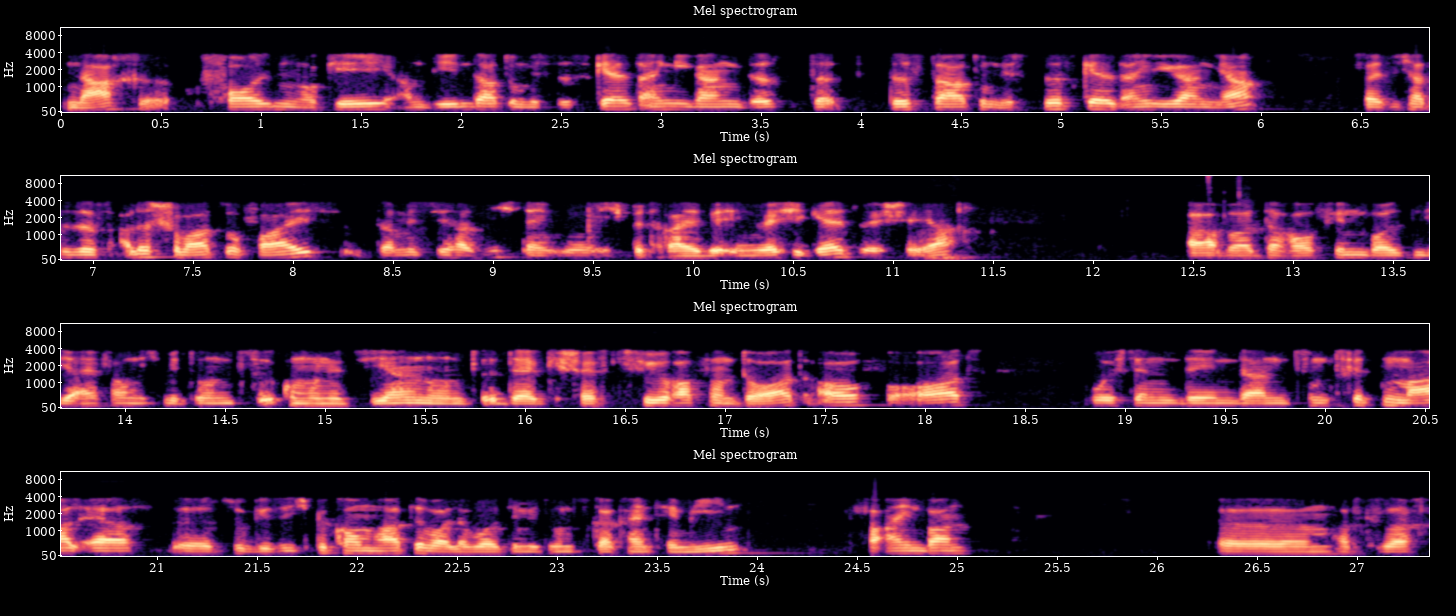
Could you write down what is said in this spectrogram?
nachfolgen, okay, an dem Datum ist das Geld eingegangen, das, das, das Datum ist das Geld eingegangen, ja. Das heißt, ich hatte das alles schwarz auf weiß, damit sie halt nicht denken, ich betreibe irgendwelche Geldwäsche, ja. Aber daraufhin wollten die einfach nicht mit uns kommunizieren und der Geschäftsführer von dort auch vor Ort, wo ich den, den dann zum dritten Mal erst äh, zu Gesicht bekommen hatte, weil er wollte mit uns gar keinen Termin vereinbaren, ähm, hat gesagt,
